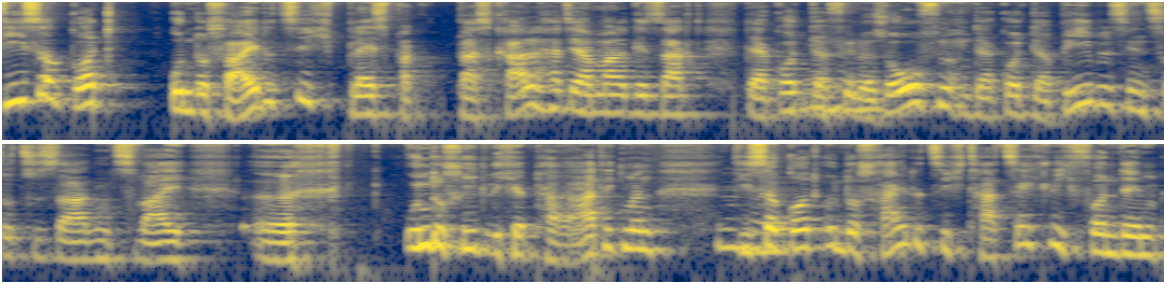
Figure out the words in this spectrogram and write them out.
Dieser Gott unterscheidet sich. Blaise Pascal hat ja mal gesagt, der Gott der mhm. Philosophen und der Gott der Bibel sind sozusagen zwei äh, unterschiedliche Paradigmen. Mhm. Dieser Gott unterscheidet sich tatsächlich von dem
